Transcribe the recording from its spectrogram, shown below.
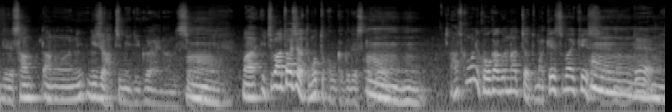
で3あのに 28mm ぐらいなんですよ、うん。まあ一番新しいだともっと広角ですけど、うんうんあそこまで広角になっちゃうと、まあ、ケースバイケースなうんので、うん。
